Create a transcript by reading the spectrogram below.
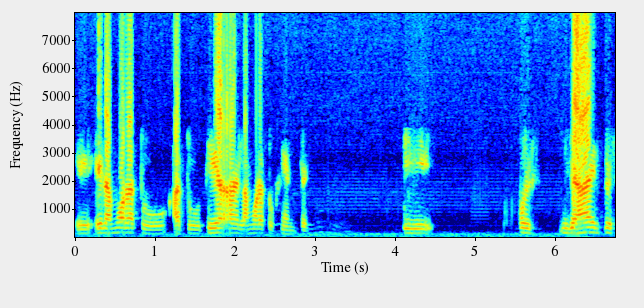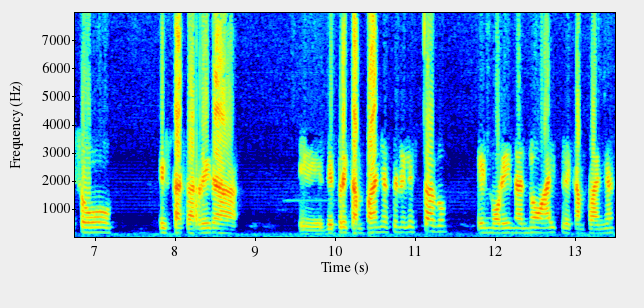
eh, el amor a tu a tu tierra, el amor a tu gente. Y pues ya empezó esta carrera eh, de precampañas en el Estado. En Morena no hay precampañas.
